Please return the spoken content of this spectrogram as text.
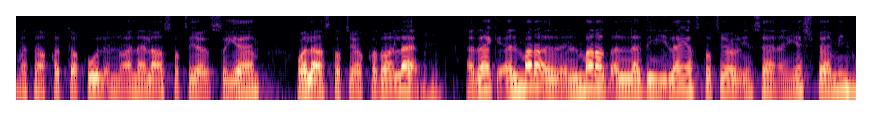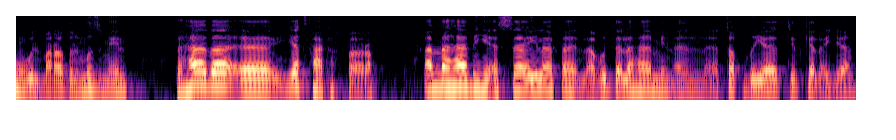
مثلا قد تقول أنه أنا لا أستطيع الصيام ولا أستطيع القضاء. لا. هذاك المرض, المرض الذي لا يستطيع الإنسان أن يشفى منه المرض المزمن فهذا آه، يدفع كفارة. أما هذه السائلة فلا بد لها من أن تقضي تلك الأيام.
